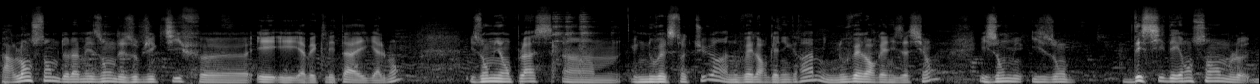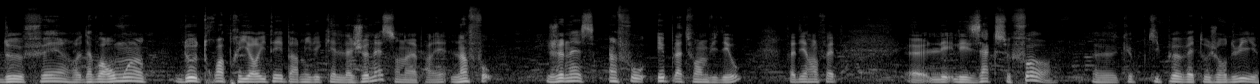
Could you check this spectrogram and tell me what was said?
par l'ensemble de la maison des objectifs euh, et, avec l'État également. Ils ont mis en place une nouvelle structure, un nouvel organigramme, une nouvelle organisation. Ils ont, ils ont décidé ensemble de faire, d'avoir au moins deux, trois priorités parmi lesquelles la jeunesse, on en a parlé, l'info, jeunesse, info et plateforme vidéo. C'est-à-dire en fait euh, les, axes forts qui peuvent être aujourd'hui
